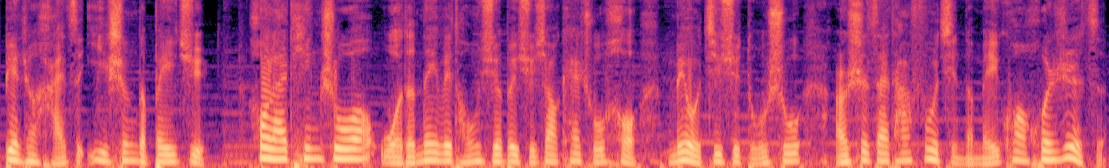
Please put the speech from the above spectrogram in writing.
变成孩子一生的悲剧。后来听说我的那位同学被学校开除后，没有继续读书，而是在他父亲的煤矿混日子。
